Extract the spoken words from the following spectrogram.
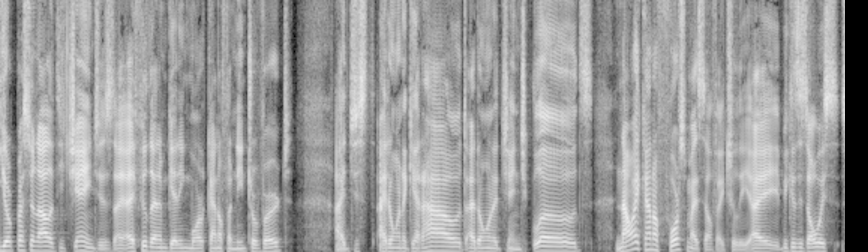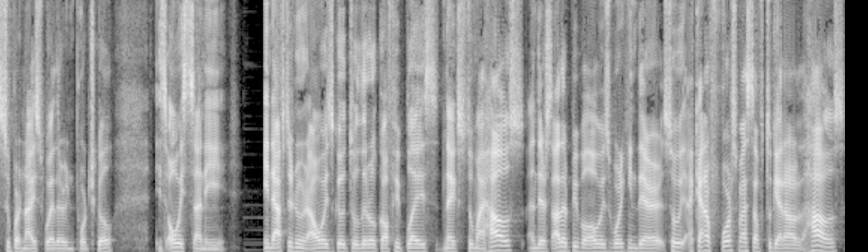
your personality changes. I, I feel that I'm getting more kind of an introvert. I just I don't want to get out. I don't want to change clothes. Now I kind of force myself actually. I because it's always super nice weather in Portugal. It's always sunny. In the afternoon, I always go to a little coffee place next to my house, and there's other people always working there. So I kind of force myself to get out of the house.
